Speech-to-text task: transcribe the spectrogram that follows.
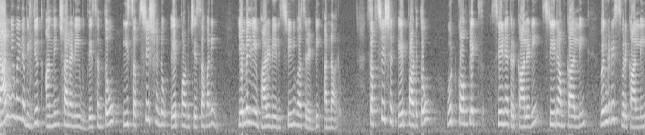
నాణ్యమైన విద్యుత్ అందించాలనే ఉద్దేశంతో ఈ సబ్స్టేషన్ను ఏర్పాటు చేశామని ఎమ్మెల్యే భారినేని శ్రీనివాసరెడ్డి అన్నారు. సబ్స్టేషన్ ఏర్పాటుతో wood complex Srinagar colony Sriram colony Venkateswara colony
